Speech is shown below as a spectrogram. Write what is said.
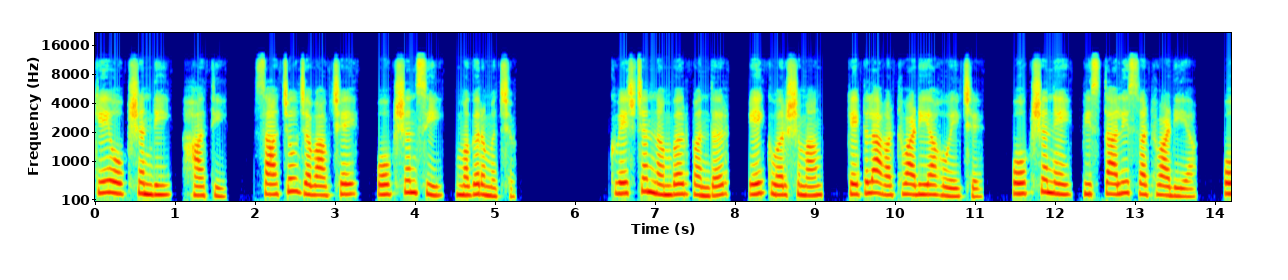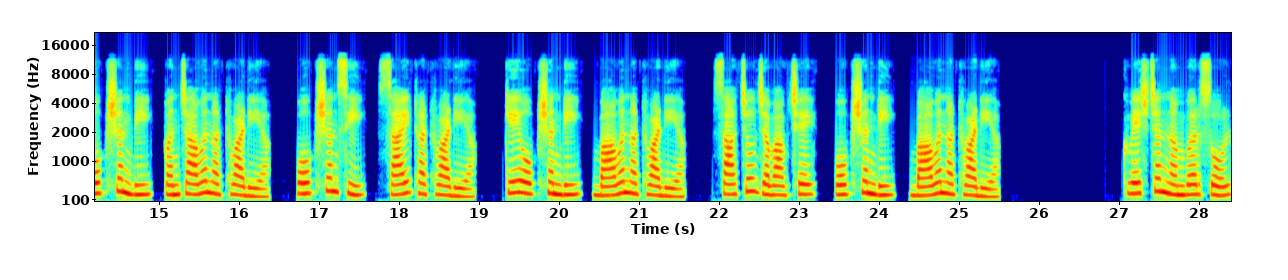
કે ઓપ્શન ડી, હાથી. સાચો જવાબ છે, ઓપ્શન સી, મગરમચ્છ. ક્વેશ્ચન નંબર પંદર, એક વર્ષમાં કેટલા અઠવાડિયા હોય છે? ઓપ્શન એ, પિસ્તાલીસ અઠવાડિયા. ઓપ્શન બી, પંચાવન અઠવાડિયા. ઓપ્શન સી, સાઠ અઠવાડિયા. કે ઓપ્શન ડી, બાવન અઠવાડિયા. સાચો જવાબ છે, ઓપ્શન ડી, બાવન અઠવાડિયા. ક્વેશ્ચન નંબર સોળ.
